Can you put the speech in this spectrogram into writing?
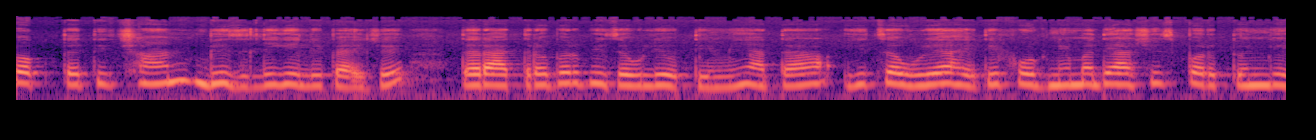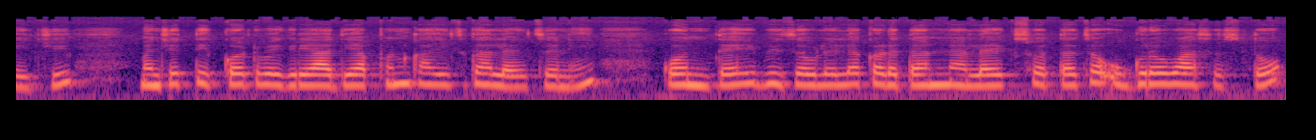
फक्त ती छान भिजली गेली पाहिजे. तर रात्रभर भिजवली होती मी. आता ही चवळी आहे ती फोडणीमध्ये अशीच परतून घ्यायची. म्हणजे तिखट वगैरे आधी आपण काहीच घालायचं नाही. कोणत्याही भिजवलेल्या कडधान्याला एक स्वतःचा उग्र वास असतो.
